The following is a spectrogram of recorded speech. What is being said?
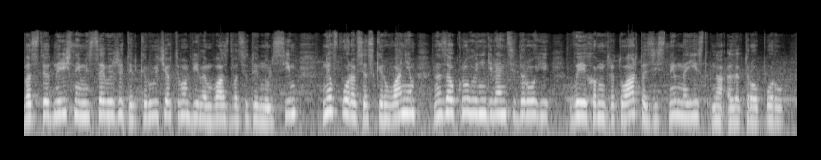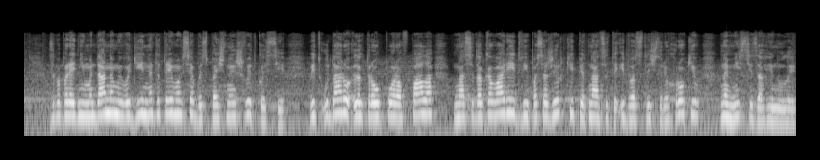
21-річний місцевий житель, керуючи автомобілем ВАЗ-2107, не впорався з керуванням на заокругленій ділянці дороги, виїхав на тротуар та здійснив наїзд на електроопору. За попередніми даними, водій не дотримався безпечної швидкості. Від удару електроупора впала. Внаслідок аварії дві пасажирки 15 і 24 років на місці загинули.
